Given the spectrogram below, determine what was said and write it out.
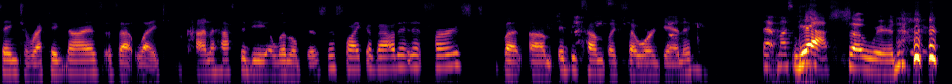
thing to recognize is that like you kind of have to be a little business-like about it at first but um, it becomes like so organic. That must be yeah so weird.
